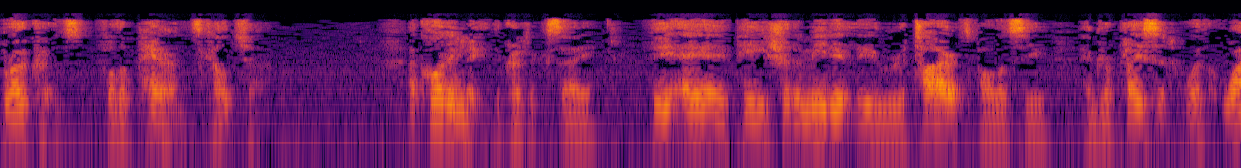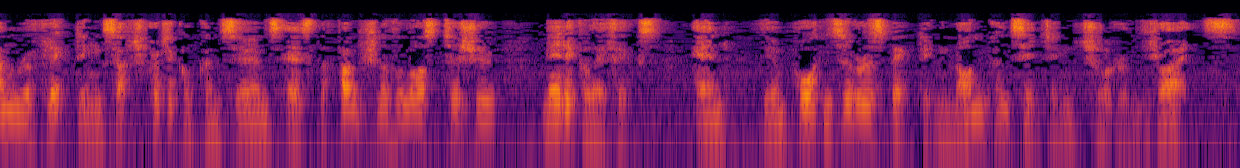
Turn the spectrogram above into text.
brokers for the parent's culture. Accordingly, the critics say, the AAP should immediately retire its policy and replace it with one reflecting such critical concerns as the function of the lost tissue, medical ethics, and the importance of respecting non-consenting children's rights.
